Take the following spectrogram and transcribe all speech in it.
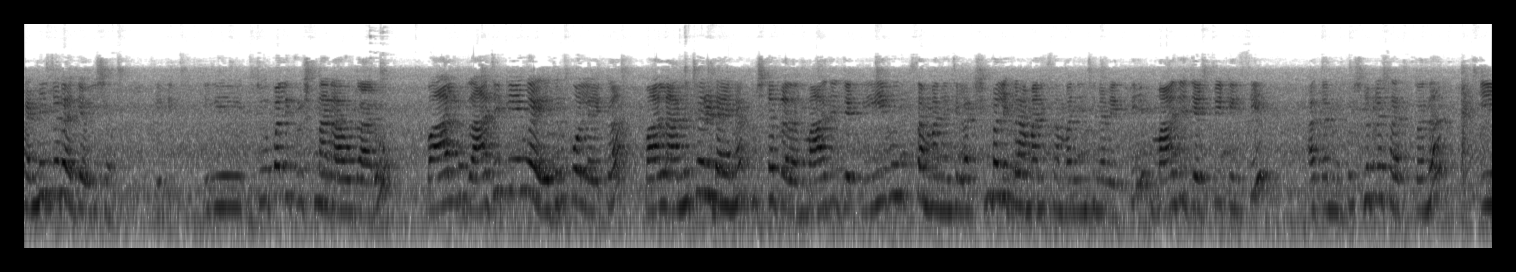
ఖండించదగ్గ విషయం. ఇది ఇది చూపల్లి కృష్ణారావు గారు వాళ్ళు రాజకీయంగా ఎదుర్కోలేక వాళ్ళ అనుచరుడైన కృష్ణప్రసాద్ మాజీ జడ్పీ ఈ ఊరికి సంబంధించి లక్ష్మపల్లి గ్రామానికి సంబంధించిన వ్యక్తి మాజీ జడ్పీటీసీ అతను కృష్ణప్రసాద్తో ఈ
